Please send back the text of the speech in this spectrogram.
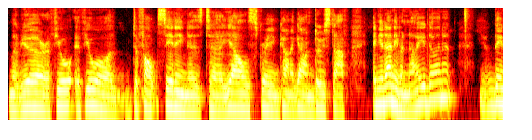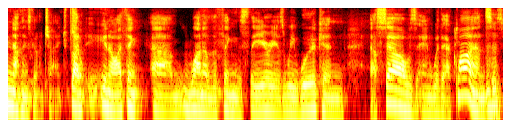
mature, if your if your default setting is to yell, scream, kind of go and do stuff, and you don't even know you're doing it, then nothing's going to change. But you know, I think um, one of the things, the areas we work in ourselves and with our clients is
